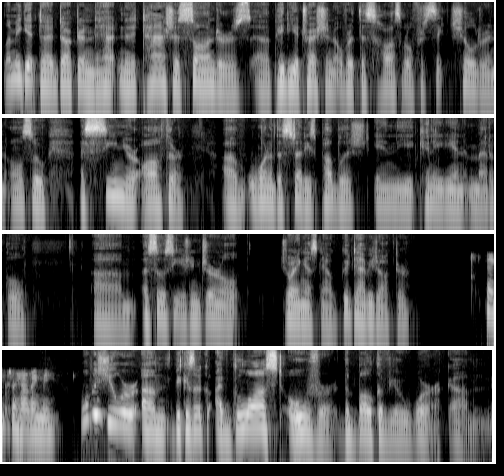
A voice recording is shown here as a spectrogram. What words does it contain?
let me get to Dr. Natasha Saunders, a pediatrician over at this hospital for sick children, also a senior author of one of the studies published in the Canadian Medical um, Association Journal, joining us now. Good to have you, Doctor. Thanks for having me. What was your, um, because I've glossed over the bulk of your work, um,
